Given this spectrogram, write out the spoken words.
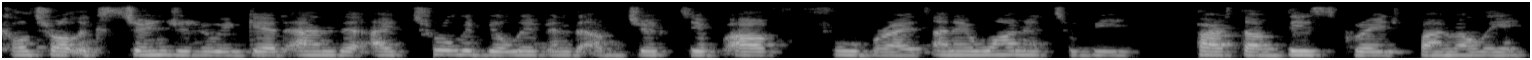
cultural exchanges we get. And I truly believe in the objective of Fulbright and I wanted to be part of this great family.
